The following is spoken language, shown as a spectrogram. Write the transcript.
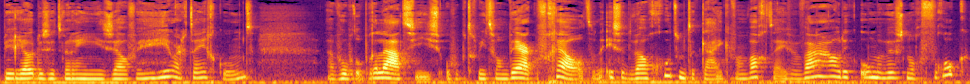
periode zit waarin je jezelf heel erg tegenkomt, uh, bijvoorbeeld op relaties of op het gebied van werk of geld, dan is het wel goed om te kijken van wacht even, waar houd ik onbewust nog wrok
